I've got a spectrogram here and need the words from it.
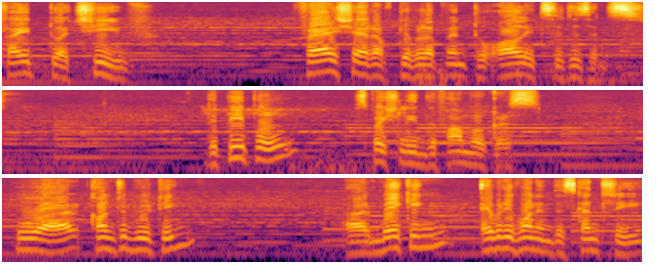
tried to achieve fair share of development to all its citizens. The people, especially the farm workers, who are contributing are making everyone in this country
